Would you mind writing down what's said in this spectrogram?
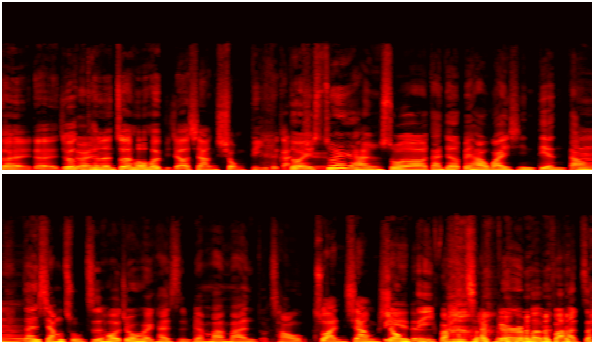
对对，就可能最后会比较像兄弟的感觉。对，虽然说大家都被他外形电到、嗯，但相处之后就会开始变，慢慢朝转向兄弟发展、哥们发展。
